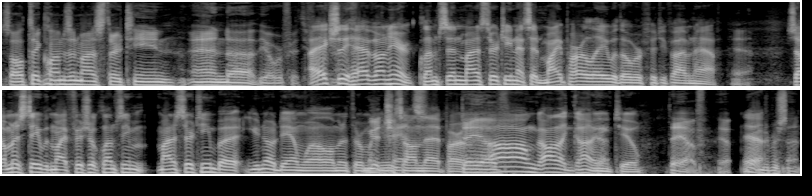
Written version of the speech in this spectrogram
So I'll take Clemson minus 13 and uh, the over 50. I actually have on here Clemson minus 13. I said my parlay with over 55 and a half. yeah. So I'm going to stay with my official Clemson minus 13, but you know damn well I'm going to throw my Good units on that parlay. Day Oh, of. I'm going to too. They have. Yeah. Yeah. 100%. I've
